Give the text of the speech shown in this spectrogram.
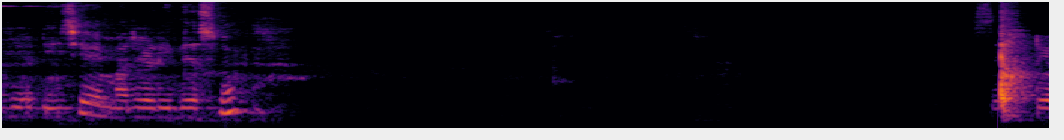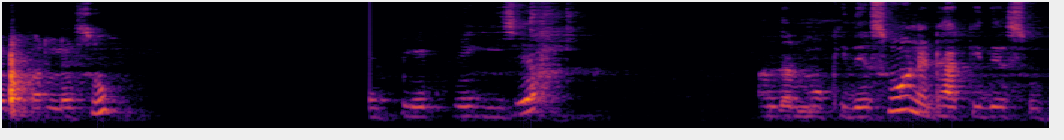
રેડી છે, એમાં રેડી દેશું. સેફ ટેપ કરી લેશું. ફીટ થઈ ગઈ છે. અંદર મૂકી દેશું અને ઢાંકી દેશું.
